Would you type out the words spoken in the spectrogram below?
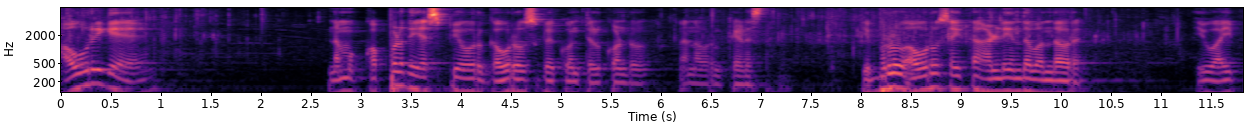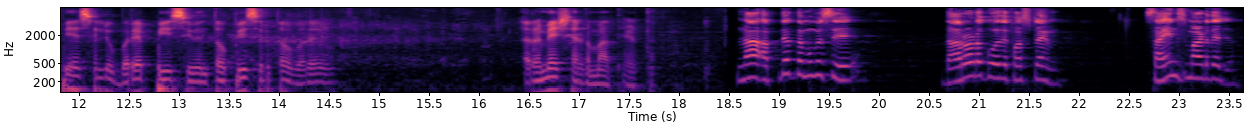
ಅವರಿಗೆ ನಮ್ಮ ಕೊಪ್ಪಳದ ಎಸ್ ಪಿ ಅವರು ಗೌರವಿಸ್ಬೇಕು ಅಂತ ತಿಳ್ಕೊಂಡು ನಾನು ಅವ್ರನ್ನ ಕೇಳಿಸ್ತೇನೆ. ಇಬ್ಬರು ಅವರು ಸಹಿತ ಹಳ್ಳಿಯಿಂದ ಬಂದವ್ರೆ. ಇವು ಐ ಪಿ ಎಸ್ ಅಲ್ಲಿ ಇವು ಬರೇ ಪೀಸ್, ಇವು ಇಂಥವು ಪೀಸ್ ಇರ್ತಾವೆ ಬರೇ. ರಮೇಶ್ ಎರಡು ಮಾತು ಹೇಳ್ತಾನೆ. ನಾ ಹತ್ತನೇತ್ತ ಮುಗಿಸಿ ಧಾರವಾಡಕ್ಕೆ ಹೋದೆ ಫಸ್ಟ್ ಟೈಮ್ ಸೈನ್ಸ್ ಮಾಡಿದೆ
